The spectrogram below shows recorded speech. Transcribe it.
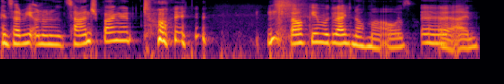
Jetzt habe ich auch noch eine Zahnspange. Toll. Darauf gehen wir gleich nochmal aus Äh, äh, ein.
